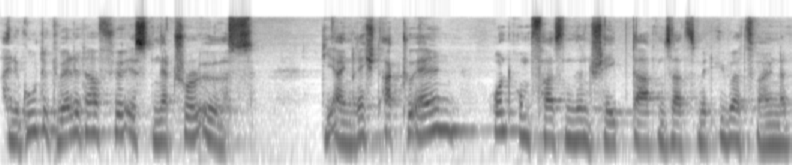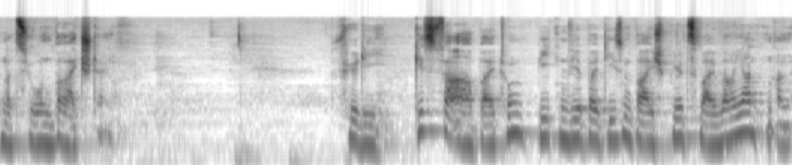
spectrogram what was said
Eine gute Quelle dafür ist Natural Earth, die einen recht aktuellen und umfassenden Shape-Datensatz mit über 200 Nationen bereitstellen. Für die GIS-Verarbeitung bieten wir bei diesem Beispiel zwei Varianten an.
